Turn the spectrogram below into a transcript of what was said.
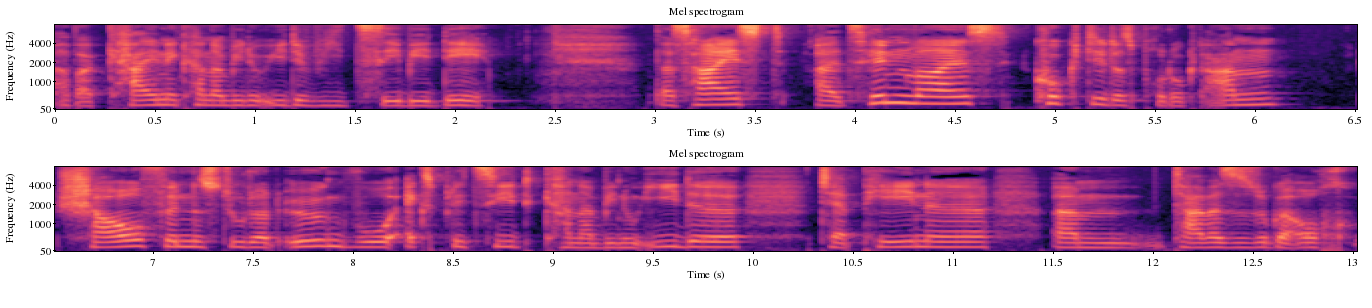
aber keine Cannabinoide wie CBD. Das heißt, als Hinweis, guck dir das Produkt an, schau, findest du dort irgendwo explizit Cannabinoide, Terpene, ähm, teilweise sogar auch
